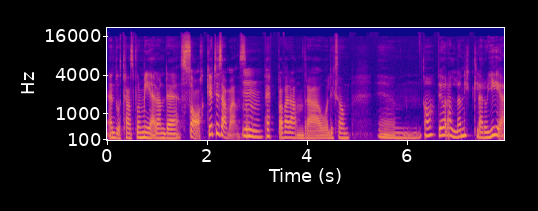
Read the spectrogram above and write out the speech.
ändå transformerande saker tillsammans. Och peppar varandra och liksom... ehm, ja, vi har alla nycklar att ge.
